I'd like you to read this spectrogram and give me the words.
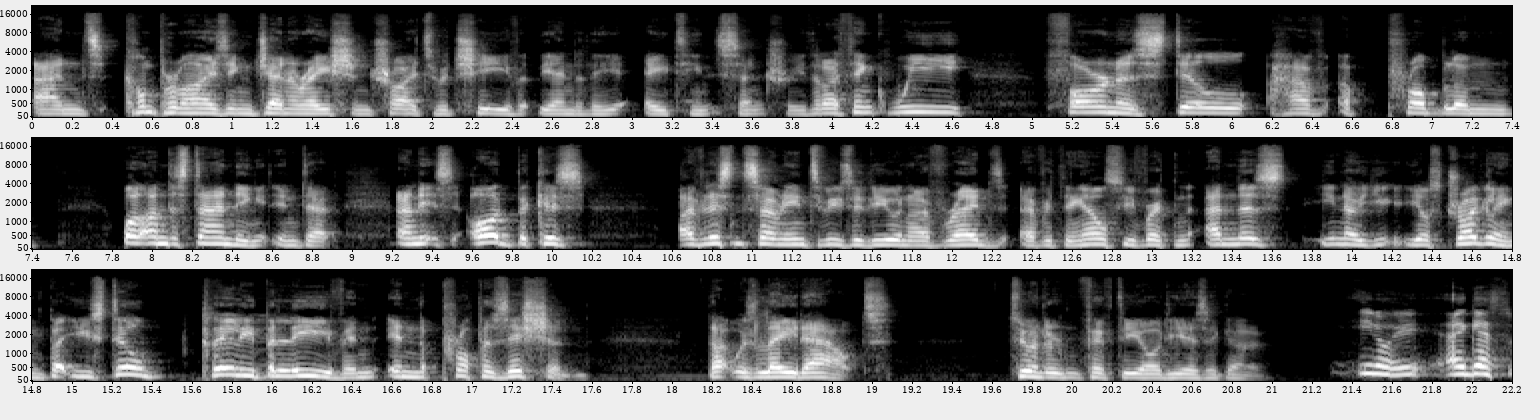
and compromising generation tried to achieve at the end of the 18th century that I think we foreigners still have a problem, well, understanding it in depth. And it's odd because I've listened to so many interviews with you and I've read everything else you've written, and there's, you know, you, are struggling, but you still clearly believe in, in the proposition that was laid out 250 odd years ago. You know, I guess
